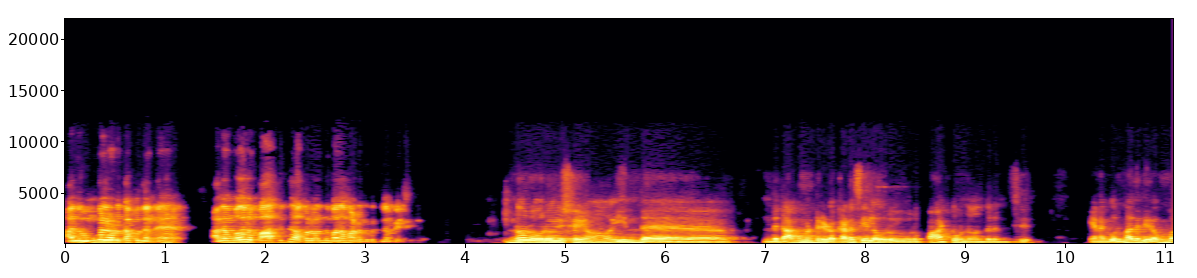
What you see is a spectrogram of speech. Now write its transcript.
அது உங்களோட தப்பு தானே? அதை முதல்ல பார்த்துட்டு அப்புறம் வந்து மதமாட்ட மாற்றம் குறித்து பேசுங்க. இன்னொரு ஒரு விஷயம் இந்த இந்த டாக்குமெண்ட்ரியோட கடைசியில ஒரு ஒரு பாட்டு ஒண்ணு வந்துருந்துச்சு. எனக்கு ஒரு மாதிரி ரொம்ப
